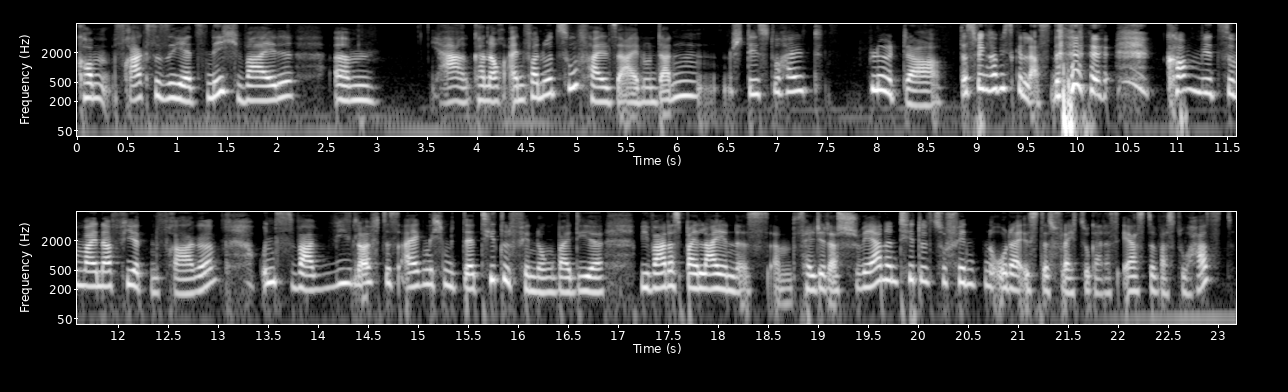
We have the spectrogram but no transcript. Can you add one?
komm, fragst du sie jetzt nicht, weil ähm, ja, kann auch einfach nur Zufall sein. Und dann stehst du halt blöd da. Deswegen habe ich es gelassen. Kommen wir zu meiner vierten Frage. Und zwar, wie läuft es eigentlich mit der Titelfindung bei dir? Wie war das bei Lioness? Ähm, fällt dir das schwer, einen Titel zu finden oder ist das vielleicht sogar das erste, was du hast?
